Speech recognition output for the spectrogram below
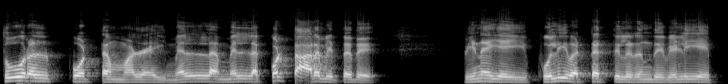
தூரல் போட்ட மழை மெல்ல மெல்ல கொட்ட ஆரம்பித்தது. பிணையை புலிவட்டத்திலிருந்து வெளியே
